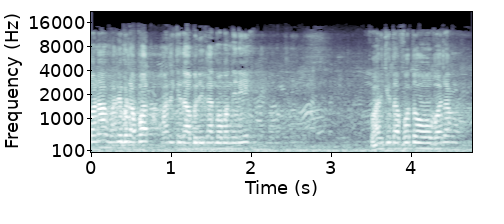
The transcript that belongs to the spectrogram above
Ke mana-mana. Mari berapat. Mari kita berikan momen ini. Mari kita foto bareng.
